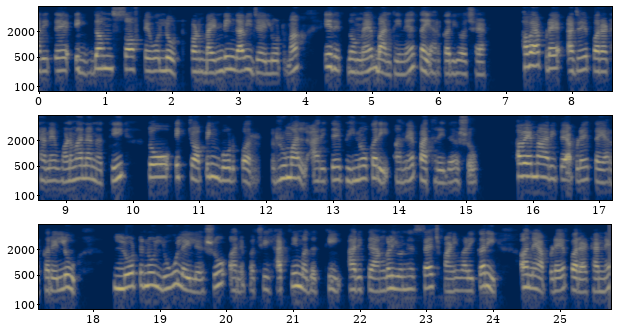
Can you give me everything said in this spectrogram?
આ રીતે એકદમ સોફ્ટ એવો લોટ પણ બાઇન્ડિંગ આવી જાય લોટમાં, એ રીતનો મેં બાંધીને તૈયાર કર્યો છે. હવે આપણે આજે પરાઠાને વણવાના નથી, તો એક ચોપિંગ બોર્ડ પર રૂમાલ આ રીતે ભીનો કરી અને પાથરી દેશું. હવે એમાં આ રીતે આપણે તૈયાર કરેલું લોટનું લૂ લઈ લેશું અને પછી હાથની મદદથી આ રીતે આંગળીઓને સહેજ પાણીવાળી કરી અને આપણે પરાઠાને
